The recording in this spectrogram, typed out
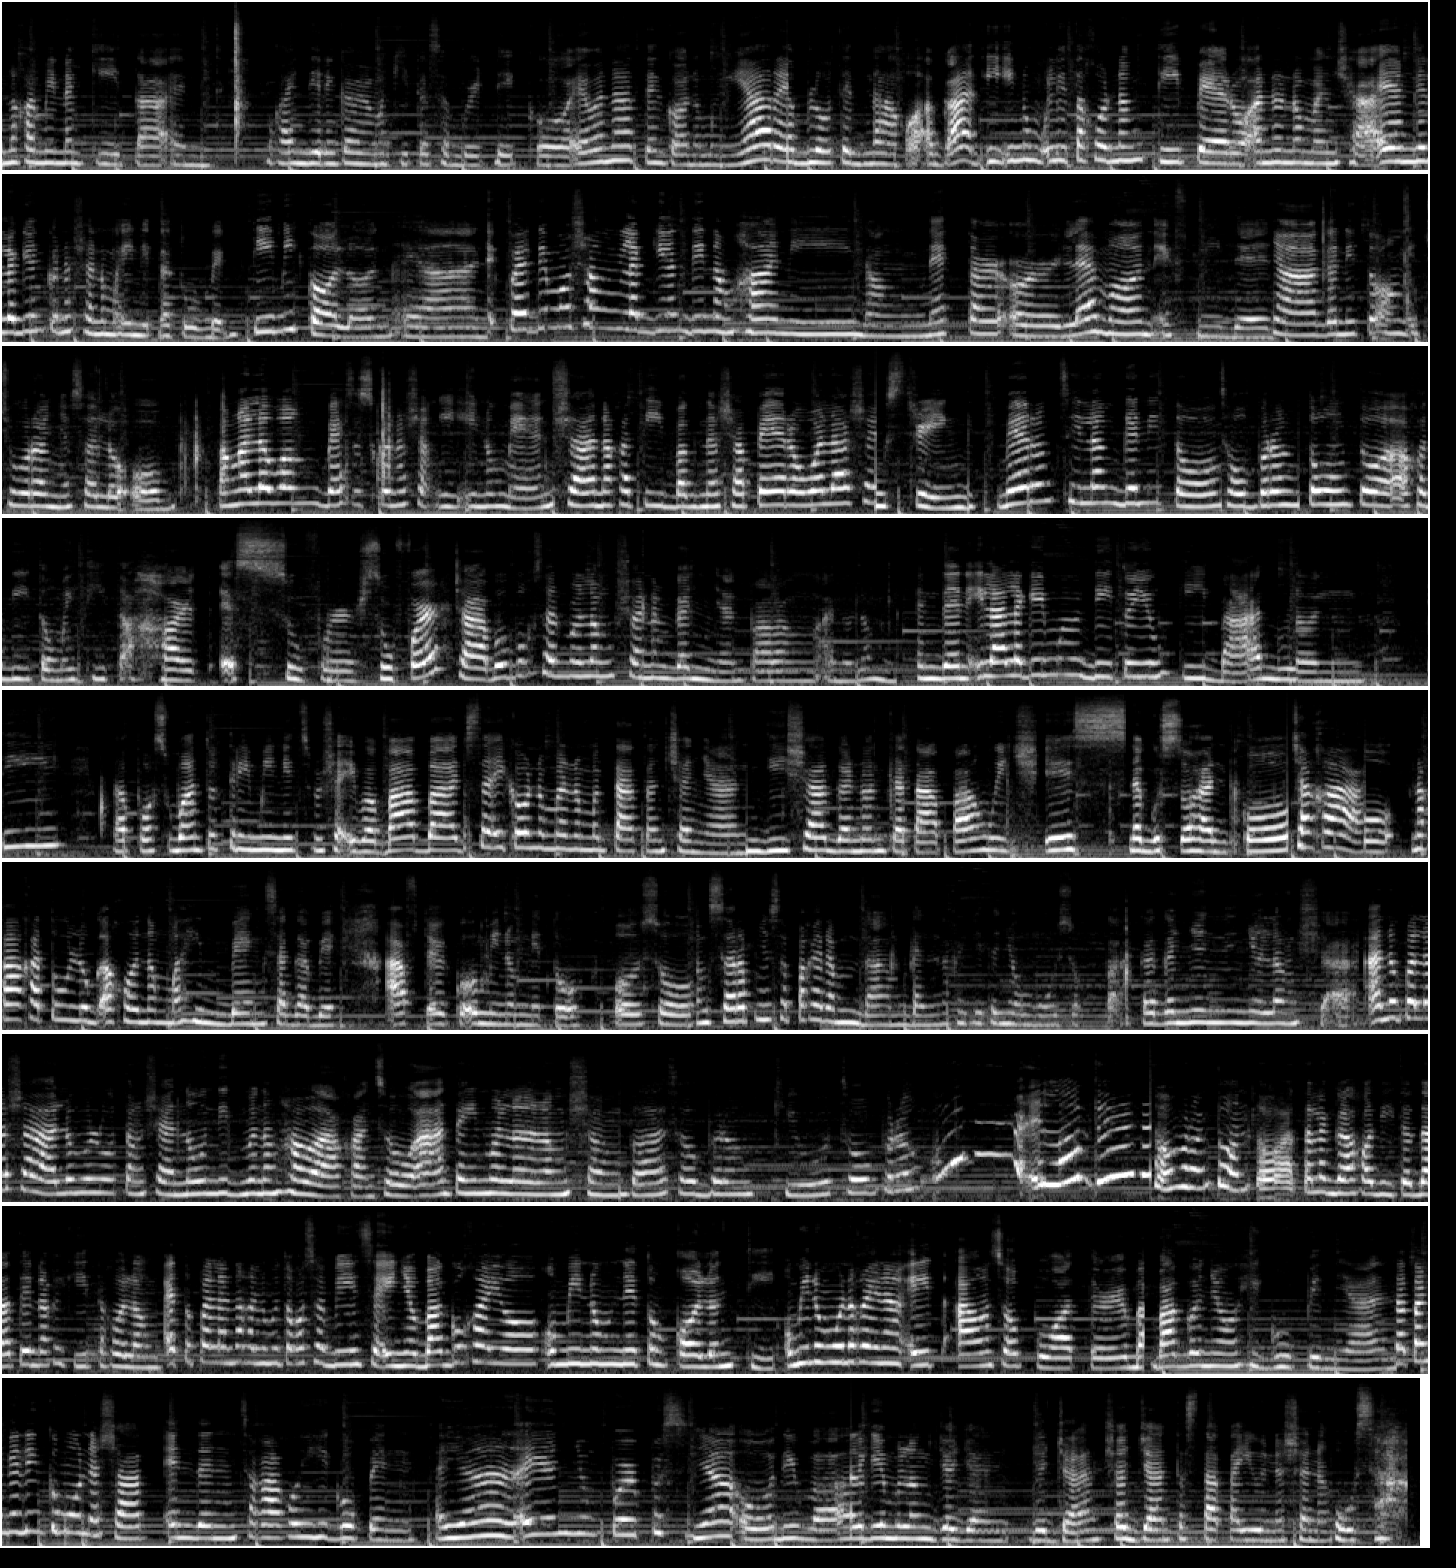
na kami nagkita and Baka hindi rin kami magkita sa birthday ko. Ewan natin kung ano mangyayari. Bloated na ako agad. Iinom ulit ako ng tea pero ano naman siya. Ayan, nilagyan ko na siya ng mainit na tubig. Timi colon. Ayan. Pwede mo siyang lagyan din ng honey, ng nectar or lemon if needed. Nya, ganito ang itsura niya sa loob. Pangalawang beses ko na siyang iinumin. Siya, nakatibag na siya pero wala siyang string. Meron silang ganito. Sobrang tuwang-tuwa ako dito. May tita heart is super, super. Siya, bubuksan mo lang siya ng ganyan. Parang ano lang. And then, ilalagay mo dito yung tea bag. Yun, tea. Tapos, 1 to 3 minutes mo siya ibababad. Sa ikaw naman ang magtatansya niyan, hindi siya ganun katapang, which is nagustuhan ko. Tsaka, oh, nakakatulog ako ng mahimbeng sa gabi after ko uminom nito. Also, ang sarap niya sa pakiramdam. Nakikita niyo umusok pa. Kaganyanin niyo lang siya. Ano pala siya, lumulutang siya. No need mo nang hawakan. So, aantayin mo lang, siyang ba? Sobrang cute. Sobrang, oh! I loved it! Sobrang tonto talaga ako dito. Dati nakikita ko lang. Ito pala, nakalimutan ko sabihin sa inyo, bago kayo uminom nitong colon tea, uminom muna kayo ng 8 ounce of water ba- bago nyo higupin yan. Tatanggalin ko muna siya and then saka ko hihigupin. Ayan, ayan yung purpose niya, oh, di ba? Lagay mo lang dyan, dyan, dyan, siya dyan, tapos tatayo na siya ng pusa.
